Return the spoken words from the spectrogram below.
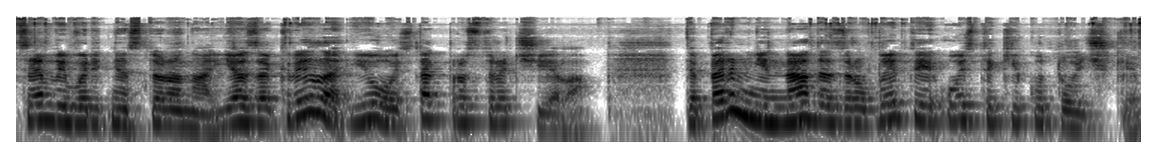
це виворітня сторона. Я закрила і ось так прострочила. Тепер мені треба зробити ось такі куточки.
